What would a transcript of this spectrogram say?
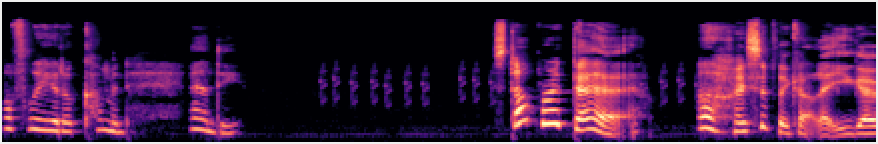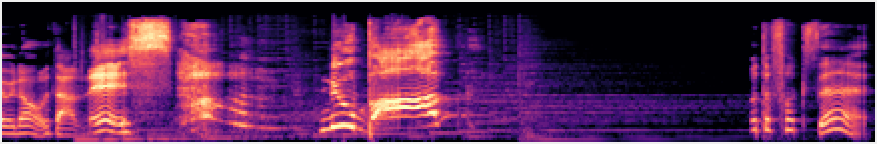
Hopefully it'll come in handy. Stop right there. Oh, I simply can't let you go not without this. New bomb! What the fuck's that?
